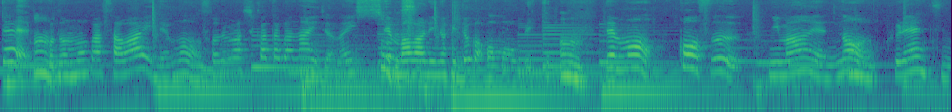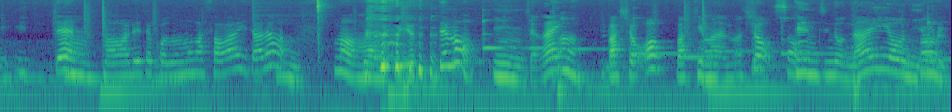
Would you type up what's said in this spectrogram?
てうん。子供が騒いでもそれは仕方がないじゃない？って周りの人が思うべき。うん。でもコース2万円うのん。フレンチに行って、うん。周りで子供が騒いだら、うん。まあ文句言ってもいいんじゃない、うん。場所をわきまえましょう。展示の内容による、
